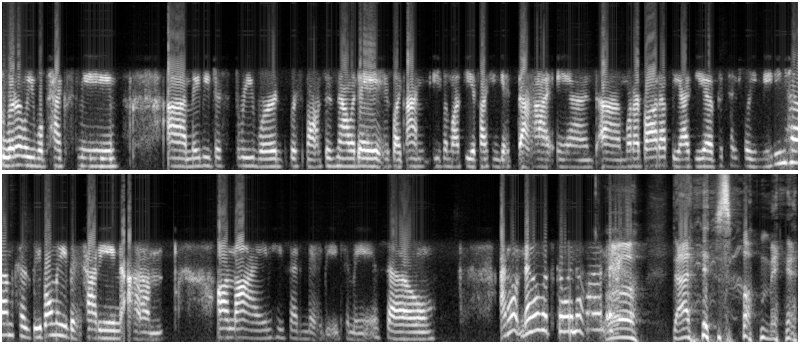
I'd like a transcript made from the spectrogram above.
literally will text me uh, maybe just three word responses nowadays. Like I'm even lucky if I can get that. And um, when I brought up the idea of potentially meeting him, because we've only been chatting um, online, he said maybe to me. So I don't know what's going on. Uh, that is, oh man,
